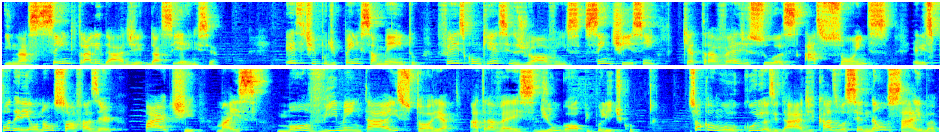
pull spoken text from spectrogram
e na centralidade da ciência. Esse tipo de pensamento fez com que esses jovens sentissem que, através de suas ações, eles poderiam não só fazer parte, mas movimentar a história através de um golpe político. Só como curiosidade, caso você não saiba,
